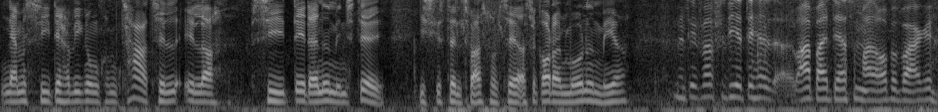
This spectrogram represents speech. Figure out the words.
nærmest sige, det har vi ikke nogen kommentar til, eller sige, det er et andet ministerie, I skal stille spørgsmål til, og så går der en måned mere. Men det er bare fordi, at det her arbejde det er så meget op ad bakke,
